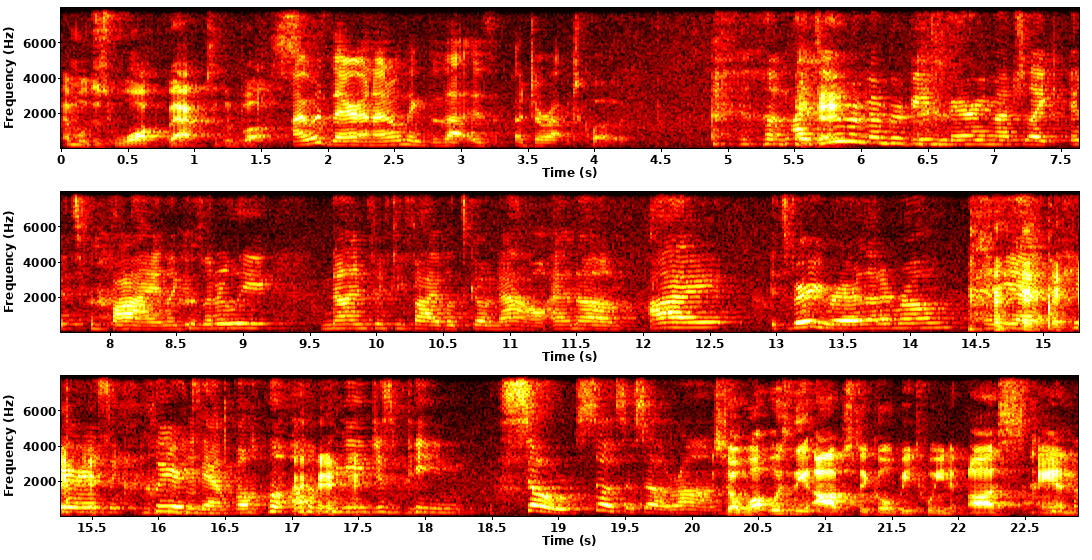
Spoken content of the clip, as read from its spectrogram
and we'll just walk back to the bus. I was there, and I don't think that that is a direct quote. I do remember being very much like it's fine. Like it's literally 9:55. Let's go now. And um, I. It's very rare that I'm wrong, and yet here is a clear example of me just being so so so so wrong. so, what was the obstacle between us and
